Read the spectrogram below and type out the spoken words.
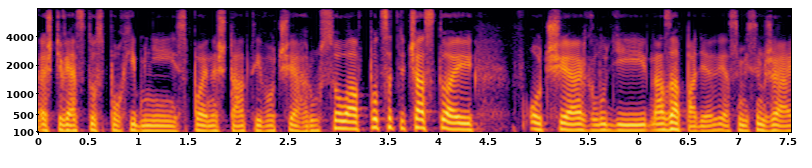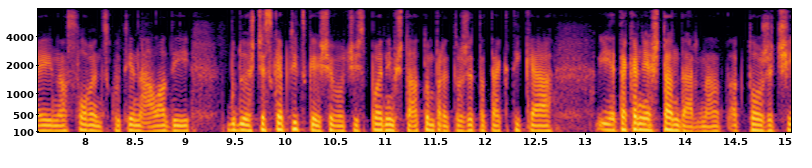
ešte viac to spochybní Spojené štáty v očiach Rusov a v podstate často aj v očiach ľudí na západe. Ja si myslím, že aj na Slovensku tie nálady budú ešte skeptickejšie voči Spojeným štátom, pretože tá taktika je taká neštandardná. A to, že či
